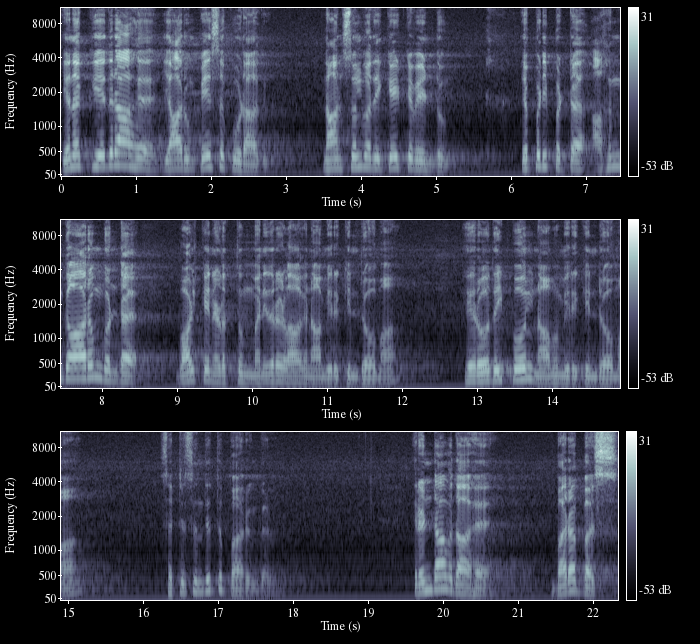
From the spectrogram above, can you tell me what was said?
எனக்கு எதிராக யாரும் பேசக்கூடாது. நான் சொல்வதை கேட்க வேண்டும். எப்படிப்பட்ட அகங்காரம் கொண்ட வாழ்க்கை நடத்தும் மனிதர்களாக நாம் இருக்கின்றோமா? ஹெரோதை போல் நாமும் இருக்கின்றோமா? சற்று சிந்தித்து பாருங்கள். இரண்டாவதாக பரபஸ்.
